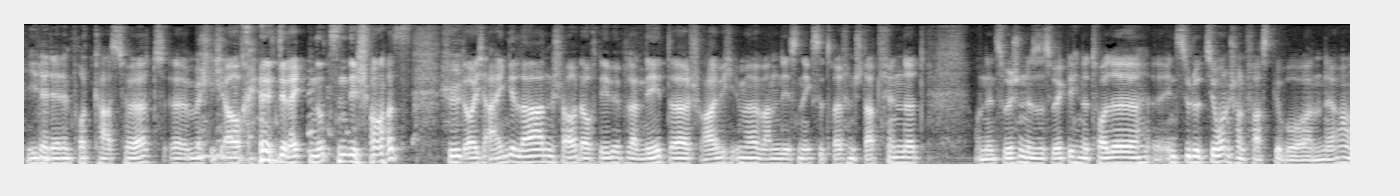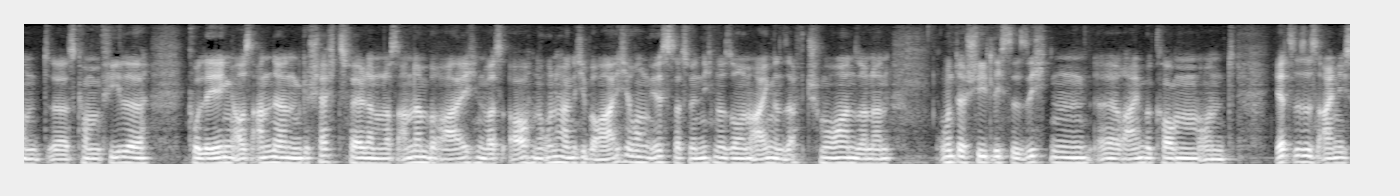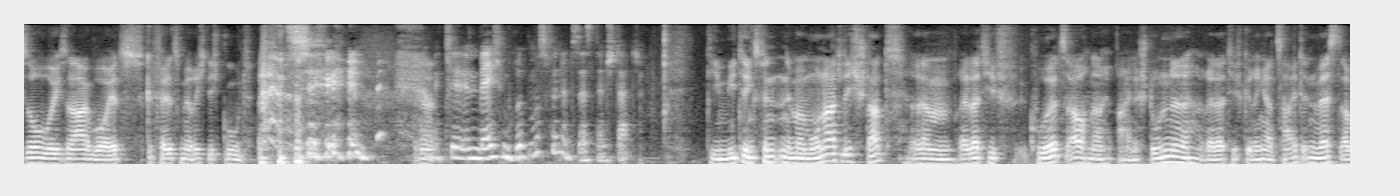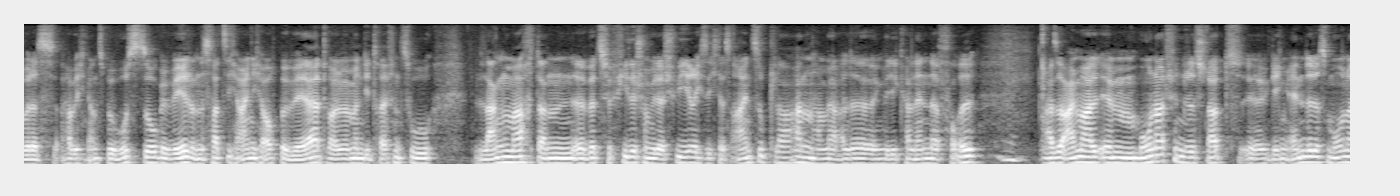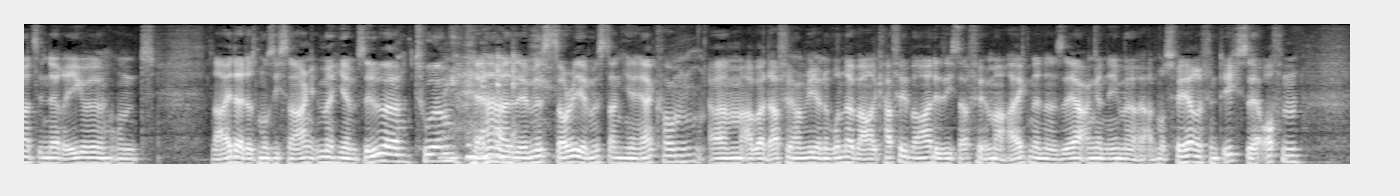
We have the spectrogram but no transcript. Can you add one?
jeder, der den Podcast hört, äh, möchte ich auch direkt nutzen, die Chance. Fühlt euch eingeladen, schaut auf DB Planet, da schreibe ich immer, wann das nächste Treffen stattfindet. Und inzwischen ist es wirklich eine tolle äh, Institution schon fast geworden. Ja? Und äh, es kommen viele Kollegen aus anderen Geschäftsfeldern und aus anderen Bereichen, was auch eine unheimliche Bereicherung ist, dass wir nicht nur so im eigenen Saft schmoren, sondern unterschiedlichste Sichten äh, reinbekommen und Jetzt ist es eigentlich so, wo ich sage, boah, jetzt gefällt es mir richtig gut. Schön. ja. In welchem Rhythmus findet das denn statt? Die Meetings finden immer monatlich statt, ähm, relativ kurz, auch eine, eine Stunde, relativ geringer Zeitinvest, aber das habe ich ganz bewusst so gewählt und es hat sich eigentlich auch bewährt, weil wenn man die Treffen zu lang macht, dann äh, wird es für viele schon wieder schwierig, sich das einzuplanen, haben ja alle irgendwie die Kalender voll. Mhm. Also einmal im Monat findet es statt, äh, gegen Ende des Monats in der Regel und leider, das muss ich sagen, immer hier im Silberturm. Ja, also ihr müsst, sorry, ihr müsst dann hierher kommen. Ähm, aber dafür haben wir eine wunderbare Kaffeebar, die sich dafür immer eignet. Eine sehr angenehme Atmosphäre, finde ich, sehr offen.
